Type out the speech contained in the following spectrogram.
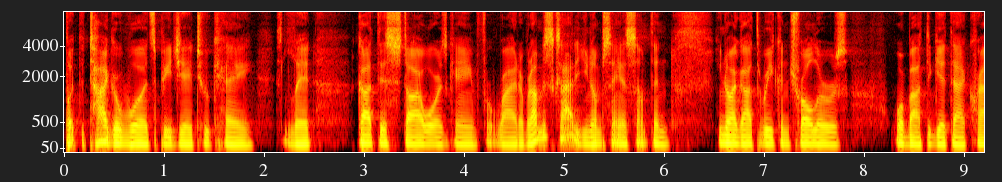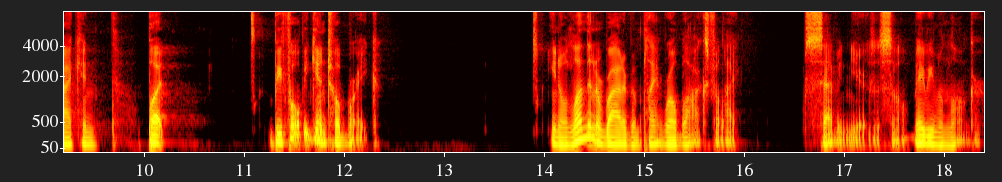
But the Tiger Woods PGA 2K is lit. got this Star Wars game for Ryder, but I'm excited. You know, I'm saying something. You know, I got three controllers. We're about to get that cracking. But before we get into a break, you know, London and Ryder have been playing Roblox for like seven years or so, maybe even longer.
